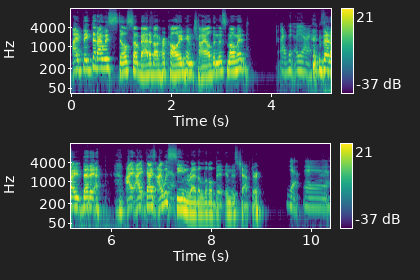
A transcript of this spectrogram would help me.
I think that I was still so mad about her calling him child in this moment. I think yeah, I think, that I that it, I I guys I was Yeah. seeing red a little bit in this chapter. yeah, yeah, yeah, yeah.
